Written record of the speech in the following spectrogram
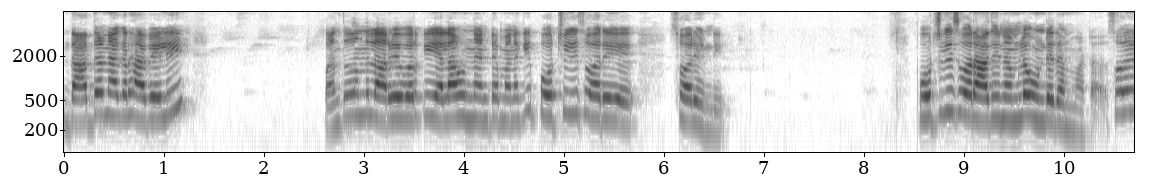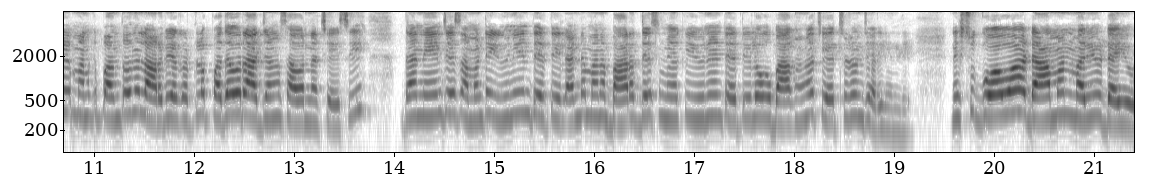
దాద్రా నగర్ హవేలీ పంతొమ్మిది వందల అరవై వరకు ఎలా ఉందంటే మనకి పోర్చుగీస్ వారి సారీ అండి పోర్చుగీస్ వారి ఆధీనంలో ఉండేదన్నమాట. సో మనకి పంతొమ్మిది వందల అరవై ఒకటిలో పదవ రాజ్యాంగ సవరణ చేసి దాన్ని ఏం చేసామంటే యూనియన్ టెరిటరీలు అంటే మన భారతదేశం యొక్క యూనియన్ టెరిటరీలో ఒక భాగంగా చేర్చడం జరిగింది. నెక్స్ట్ గోవా డామన్ మరియు డయు.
